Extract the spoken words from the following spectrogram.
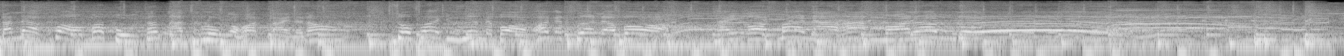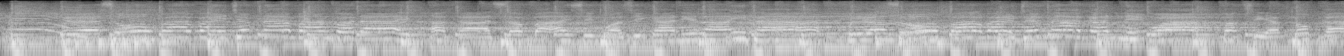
ตัดแล้วก็เอมาปลูกทั้งหลานทั้งลุงก็หอนตายแล้วเนาะโซฟาอยู่เฮือนน่ะบ่พากันเบื่อแล้วบ่ให้ออกมาหน้าห้างหมอลำเด้อเมื่อโซฟาไปเถียงหน้าบานก็ได้ อากาศสบายสียงว่าสียงงานที่หลายตาเมื่อโซฟาไปเถียงหน้า กันดีกว่าฟังเสียงนกกา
